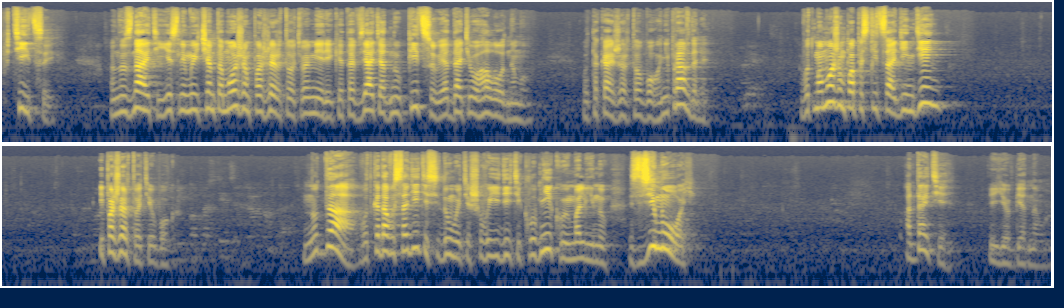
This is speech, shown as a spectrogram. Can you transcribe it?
птицы. Ну, знаете, если мы чем-то можем пожертвовать в Америке, это взять одну пиццу и отдать его голодному. Вот такая жертва Богу, не правда ли? Вот мы можем попаститься один день и пожертвовать ее Богу. Ну да, вот когда вы садитесь и думаете, что вы едите клубнику и малину зимой, отдайте ее бедному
